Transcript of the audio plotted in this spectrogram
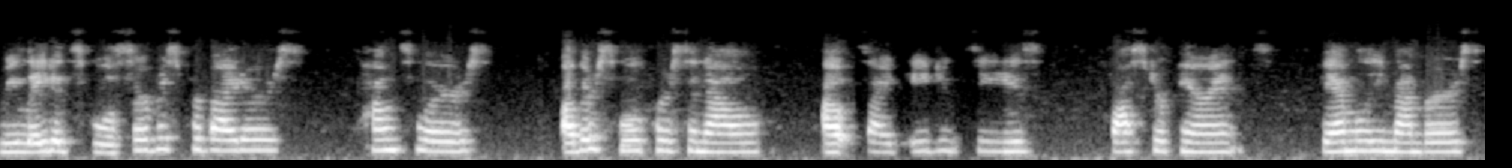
related school service providers, counselors, other school personnel, outside agencies, foster parents, family members,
